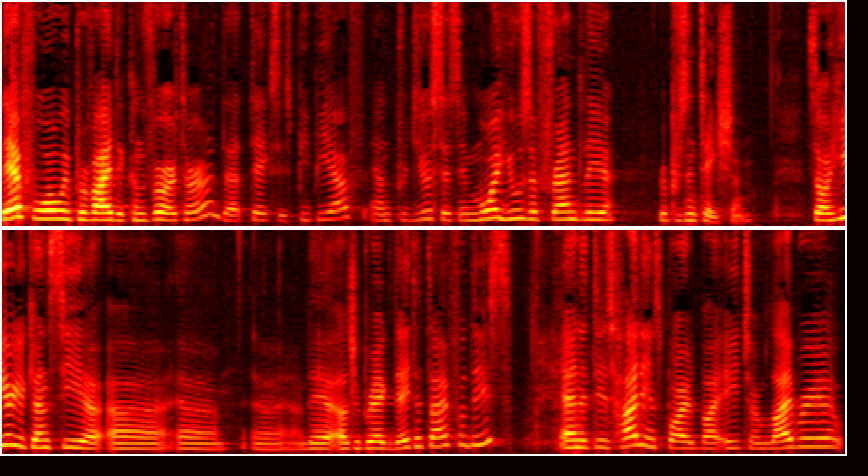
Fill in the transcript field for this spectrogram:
Therefore, we provide a converter that takes this SPPF and produces a more user-friendly representation. So here you can see uh, uh, uh, the algebraic data type for this. And it is highly inspired by ATerm library,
